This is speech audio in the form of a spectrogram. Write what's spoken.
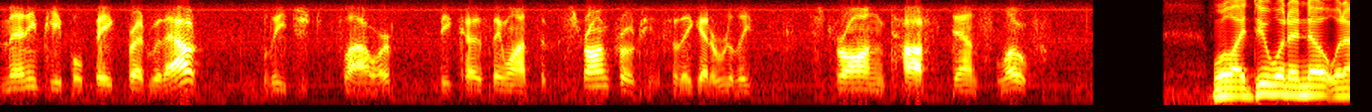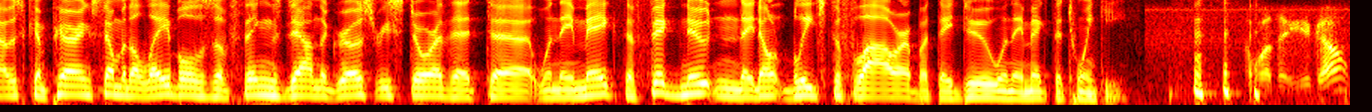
many people bake bread without bleached flour because they want the strong protein, so they get a really strong, tough, dense loaf. Well, I do want to note when I was comparing some of the labels of things down the grocery store that uh, when they make the Fig Newton, they don't bleach the flour, but they do when they make the Twinkie. well, there you go.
